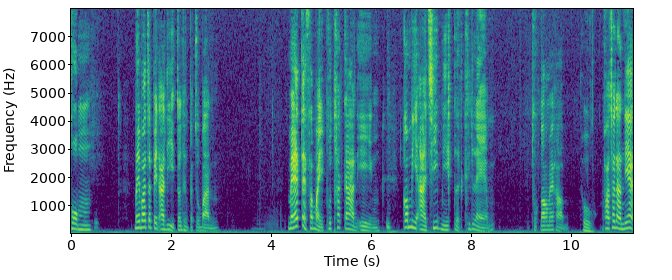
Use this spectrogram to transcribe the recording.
คม ไม่ว่าจะเป็นอดีตจนถึงปัจจุบัน แม้แต่สมัยพุทธกาลเอง ก็มีอาชีพนี้เกิดขึ้นแล้ว ถูกต้องไหมครับ ถูก เพราะฉะนั้นเนี่ย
